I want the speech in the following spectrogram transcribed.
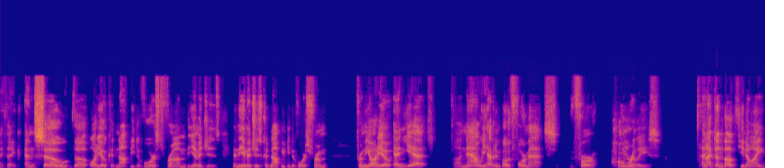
I think, and so the audio could not be divorced from the images, and the images could not be divorced from from the audio, and yet uh, now we have it in both formats for home release and I've done both. You know, I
